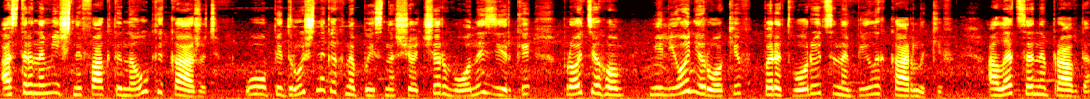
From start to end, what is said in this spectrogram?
Астрономічні факти науки кажуть, у підручниках написано, що червоні зірки протягом мільйонів років перетворюються на білих карликів. Але це неправда.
